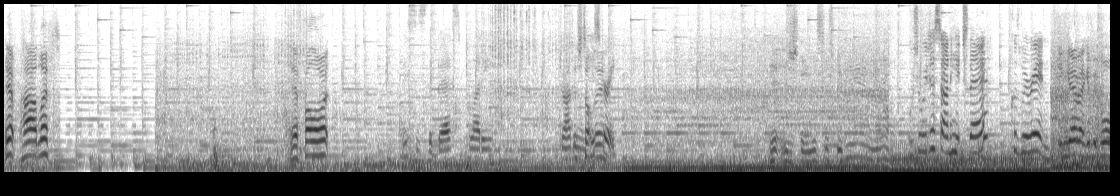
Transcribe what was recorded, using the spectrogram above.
Yep, hard left. Yeah, follow it. This is the best bloody driving in stop there. history. Yeah, you're just gotta miss this bit here and off. Well, should we just unhitch there? Because we're in. You can go back a bit more.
